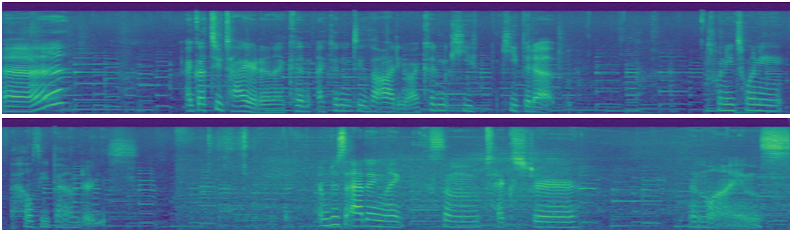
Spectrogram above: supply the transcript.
Uh, I got too tired and I couldn't I couldn't do the audio. I couldn't keep keep it up. 2020 healthy boundaries. I'm just adding like some texture and lines.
